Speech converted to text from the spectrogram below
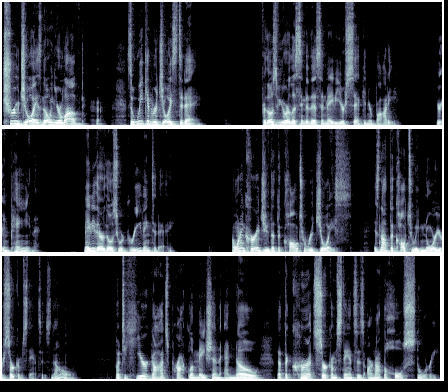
True joy is knowing you're loved. so we can rejoice today. For those of you who are listening to this and maybe you're sick in your body, you're in pain. Maybe there are those who are grieving today. I want to encourage you that the call to rejoice is not the call to ignore your circumstances, no, but to hear God's proclamation and know that the current circumstances are not the whole story.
